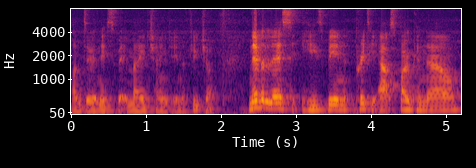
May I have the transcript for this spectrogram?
I'm doing this, but it may change in the future. Nevertheless, he's been pretty outspoken now.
